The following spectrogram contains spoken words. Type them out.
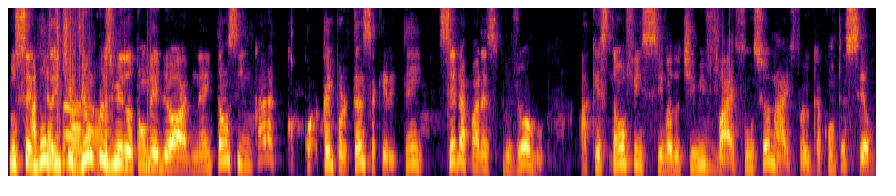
No segundo, a gente viu um Chris Middleton melhor, né? Então, assim, um cara com a importância que ele tem, se ele aparece para o jogo, a questão ofensiva do time vai funcionar, e foi o que aconteceu.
